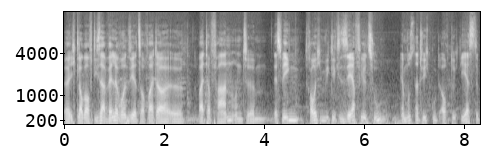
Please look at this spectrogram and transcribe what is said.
ich glaube, auf dieser Welle wollen sie jetzt auch weiter, äh, weiterfahren und ähm, deswegen traue ich ihm wirklich sehr viel zu. Er muss natürlich gut auch durch die erste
